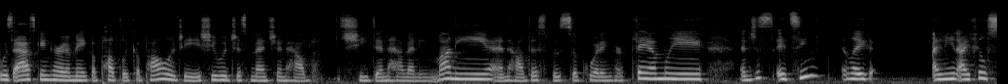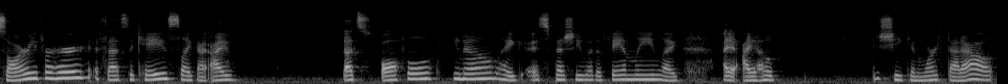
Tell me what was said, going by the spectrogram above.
was asking her to make a public apology, she would just mention how she didn't have any money and how this was supporting her family. And just, it seemed like, I mean, I feel sorry for her if that's the case. Like, I, I that's awful, you know, like, especially with a family. Like, I, I hope she can work that out.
